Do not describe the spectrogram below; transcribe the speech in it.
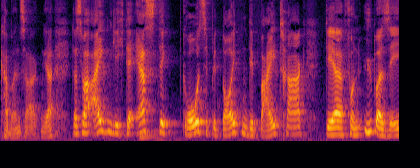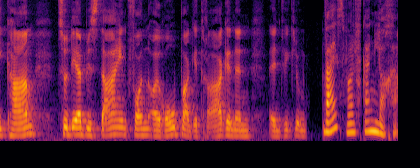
kann man sagen. Ja. Das war eigentlich der erste große, bedeutende Beitrag, der von Übersee kam, zu der bis dahin von Europa getragenen Entwicklung. Weiß Wolfgang Locher.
